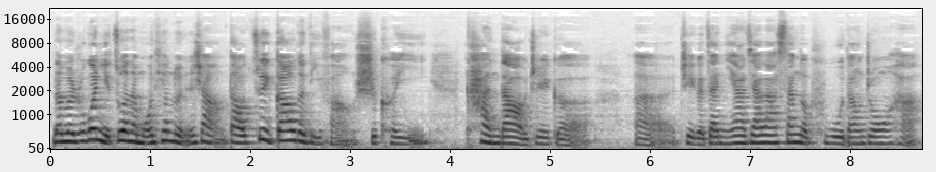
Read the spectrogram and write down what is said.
那么，如果你坐在摩天轮上，到最高的地方是可以看到这个呃这个在尼亚加拉三个瀑布当中哈，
